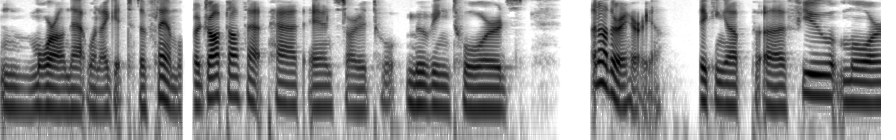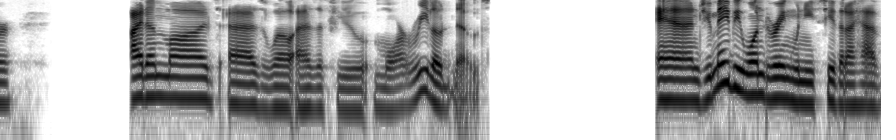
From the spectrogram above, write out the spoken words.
More on that when I get to the flammable. So I dropped off that path and started to moving towards another area, picking up a few more item mods as well as a few more reload nodes. And you may be wondering when you see that I have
